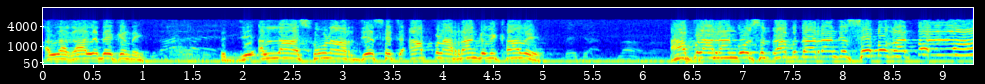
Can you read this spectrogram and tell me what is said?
اللہ غالب ہے کہ نہیں؟ جی اللہ سونا جس اپنا رنگ وکھاوے، اپنا رنگ اس رب دا رنگ سے بغت اللہ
